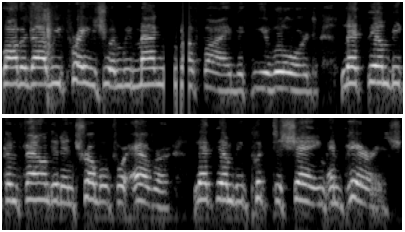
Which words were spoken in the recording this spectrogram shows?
Father God, we praise you and we magnify you, Lord. Let them be confounded and troubled forever. Let them be put to shame and perish.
